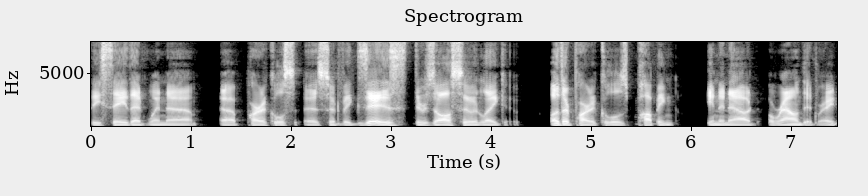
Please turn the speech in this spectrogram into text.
they say that when uh, uh, particles uh, sort of exist, there's also like other particles popping in and out around it, right?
